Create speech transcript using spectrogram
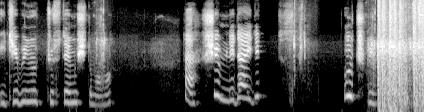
...2300 demiştim ama. Heh, şimdi deydik... ...3000.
